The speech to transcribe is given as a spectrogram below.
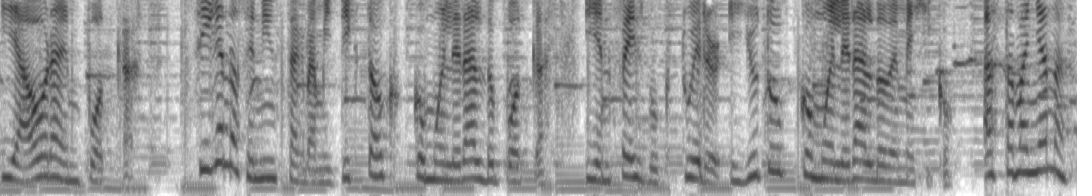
y ahora en podcast. Síguenos en Instagram y TikTok como El Heraldo Podcast y en Facebook, Twitter y YouTube como El Heraldo de México. Hasta mañana.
